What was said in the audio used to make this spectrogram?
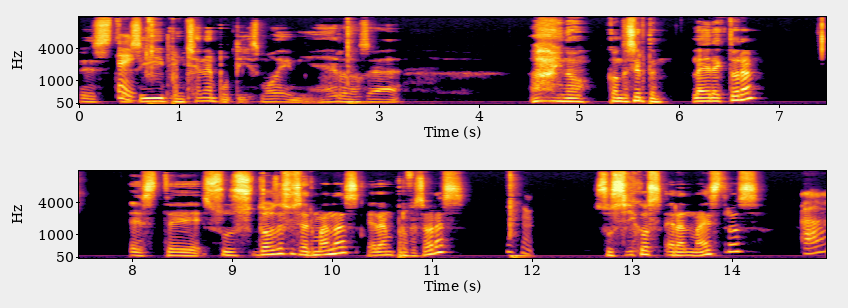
Este, Ey. sí, pinche nepotismo de mierda, o sea. Ay, no. Con decirte, la directora, este, sus dos de sus hermanas eran profesoras, sus hijos eran maestros, Ah,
